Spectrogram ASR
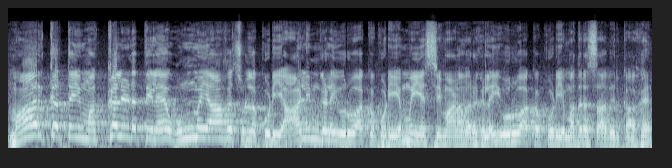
மார்க்கத்தை மக்களிடத்தில் உண்மையாக சொல்லக்கூடிய ஆலிம்களை உருவாக்கக்கூடிய எம்ஐஎஸ்சி மாணவர்களை உருவாக்கக்கூடிய மதரசாவிற்காக.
